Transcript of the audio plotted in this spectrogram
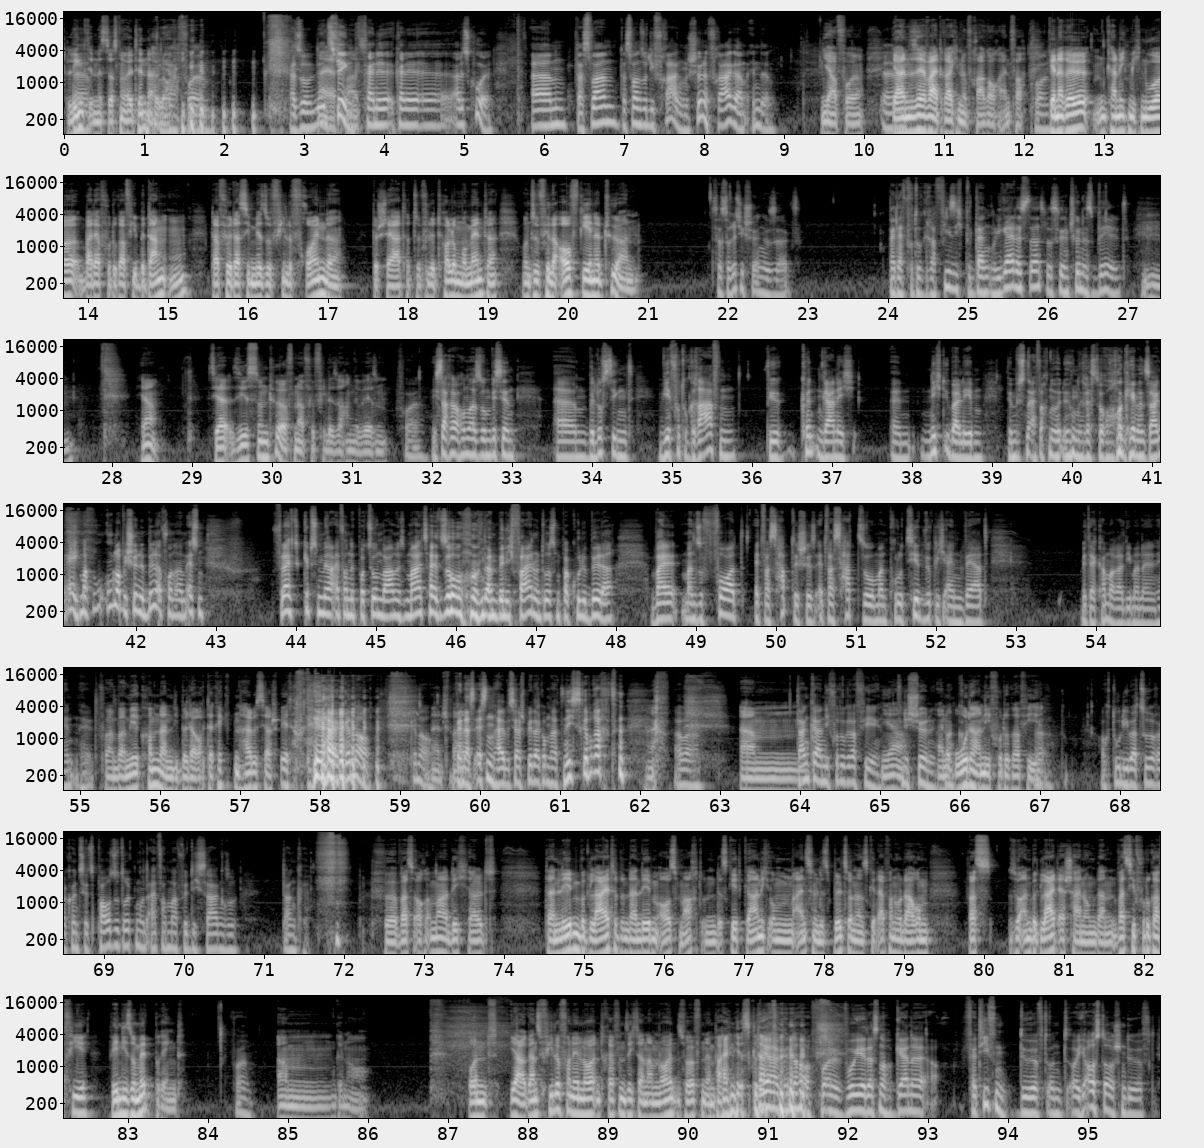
LinkedIn äh, ist das neue Tinder, glaube ich. Ja, voll. Also deswegen, naja, keine, keine, äh, alles cool. Ähm, das, waren, das waren so die Fragen. Eine schöne Frage am Ende. Ja, voll. Äh, ja, eine sehr weitreichende Frage auch einfach. Voll. Generell kann ich mich nur bei der Fotografie bedanken dafür, dass sie mir so viele Freunde beschert hat, so viele tolle Momente und so viele aufgehende Türen. Das hast du richtig schön gesagt. Bei der Fotografie sich bedanken. Wie geil ist das? Was für ein schönes Bild. Mhm. Ja. Sie, sie ist so ein Türöffner für viele Sachen gewesen. Voll. Ich sage auch immer so ein bisschen ähm, belustigend, wir Fotografen, wir könnten gar nicht äh, nicht überleben. Wir müssen einfach nur in irgendein Restaurant gehen und sagen, ey, ich mache unglaublich schöne Bilder von eurem Essen. Vielleicht gibst du mir einfach eine Portion warmes Mahlzeit so und dann bin ich fein und du hast ein paar coole Bilder, weil man sofort etwas Haptisches, etwas hat so, man produziert wirklich einen Wert mit der Kamera, die man in den Händen hält. Vor allem bei mir kommen dann die Bilder auch direkt ein halbes Jahr später. ja, genau. genau. Nein, Wenn das Essen ein halbes Jahr später kommt, hat es nichts gebracht. Aber ähm, danke an die Fotografie. Ja, Finde ich schön. Eine Ode an die Fotografie. Ja. Auch du, lieber Zuhörer, könntest jetzt Pause drücken und einfach mal für dich sagen, so, danke. Für was auch immer dich halt dein Leben begleitet und dein Leben ausmacht. Und es geht gar nicht um ein einzelnes Bild, sondern es geht einfach nur darum, was so an Begleiterscheinungen dann, was die Fotografie wen die so mitbringt. Voll. Ähm, genau. Und ja, ganz viele von den Leuten treffen sich dann am 9.12. im Pioneers Club. Ja, genau, voll. Wo ihr das noch gerne vertiefen dürft und euch austauschen dürft.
